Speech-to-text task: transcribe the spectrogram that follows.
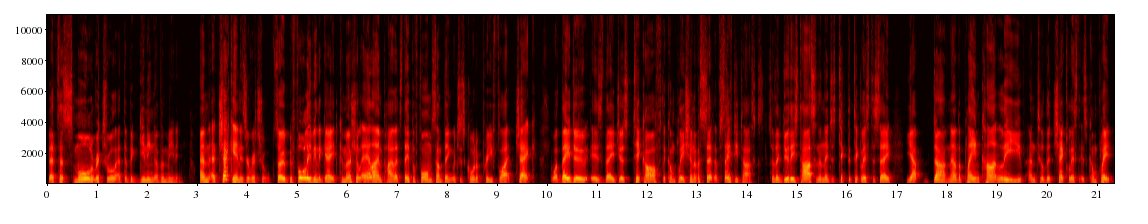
That's a small ritual at the beginning of a meeting. And a check-in is a ritual. So before leaving the gate, commercial airline pilots they perform something which is called a pre-flight check. What they do is they just tick off the completion of a set of safety tasks. So they do these tasks and then they just tick the tick list to say, "Yep, done." Now the plane can't leave until the checklist is complete.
